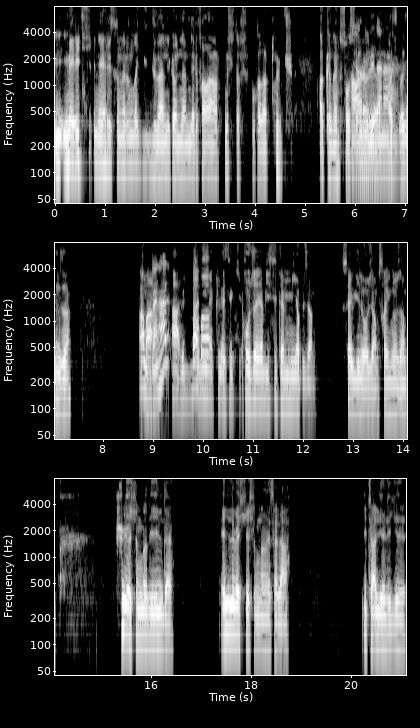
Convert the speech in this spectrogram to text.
Meriç Nehri sınırında gü- güvenlik önlemleri falan artmıştır. Bu kadar Türk akını sosyal medyada başlayınca. Ama Ben her Abi ben Ama- yine klasik hocaya bir sistemimi yapacağım. Sevgili hocam, sayın hocam. Şu yaşında değil de 55 yaşında mesela İtalya Ligi,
